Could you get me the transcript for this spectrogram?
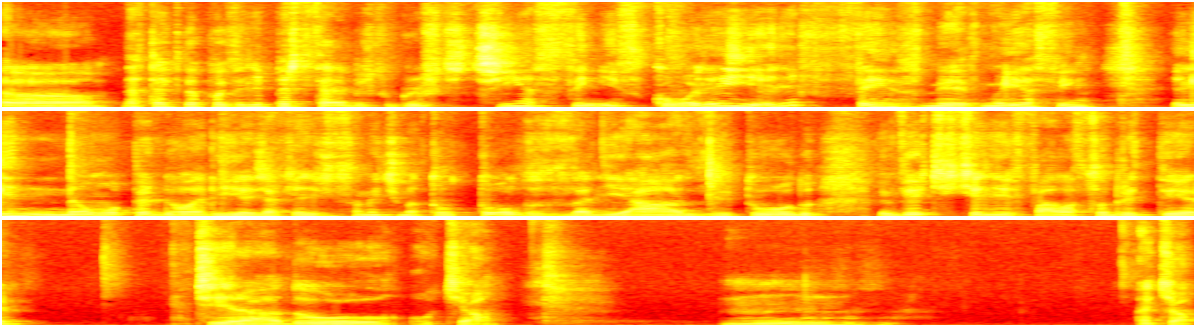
Uh, até que depois ele percebe que o Griffith tinha sim escolha e ele fez mesmo. E assim, ele não o perdoaria, já que ele justamente matou todos os aliados e tudo. Eu vi aqui que ele fala sobre ter tirado o que, ó. Hum, aqui, ó.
